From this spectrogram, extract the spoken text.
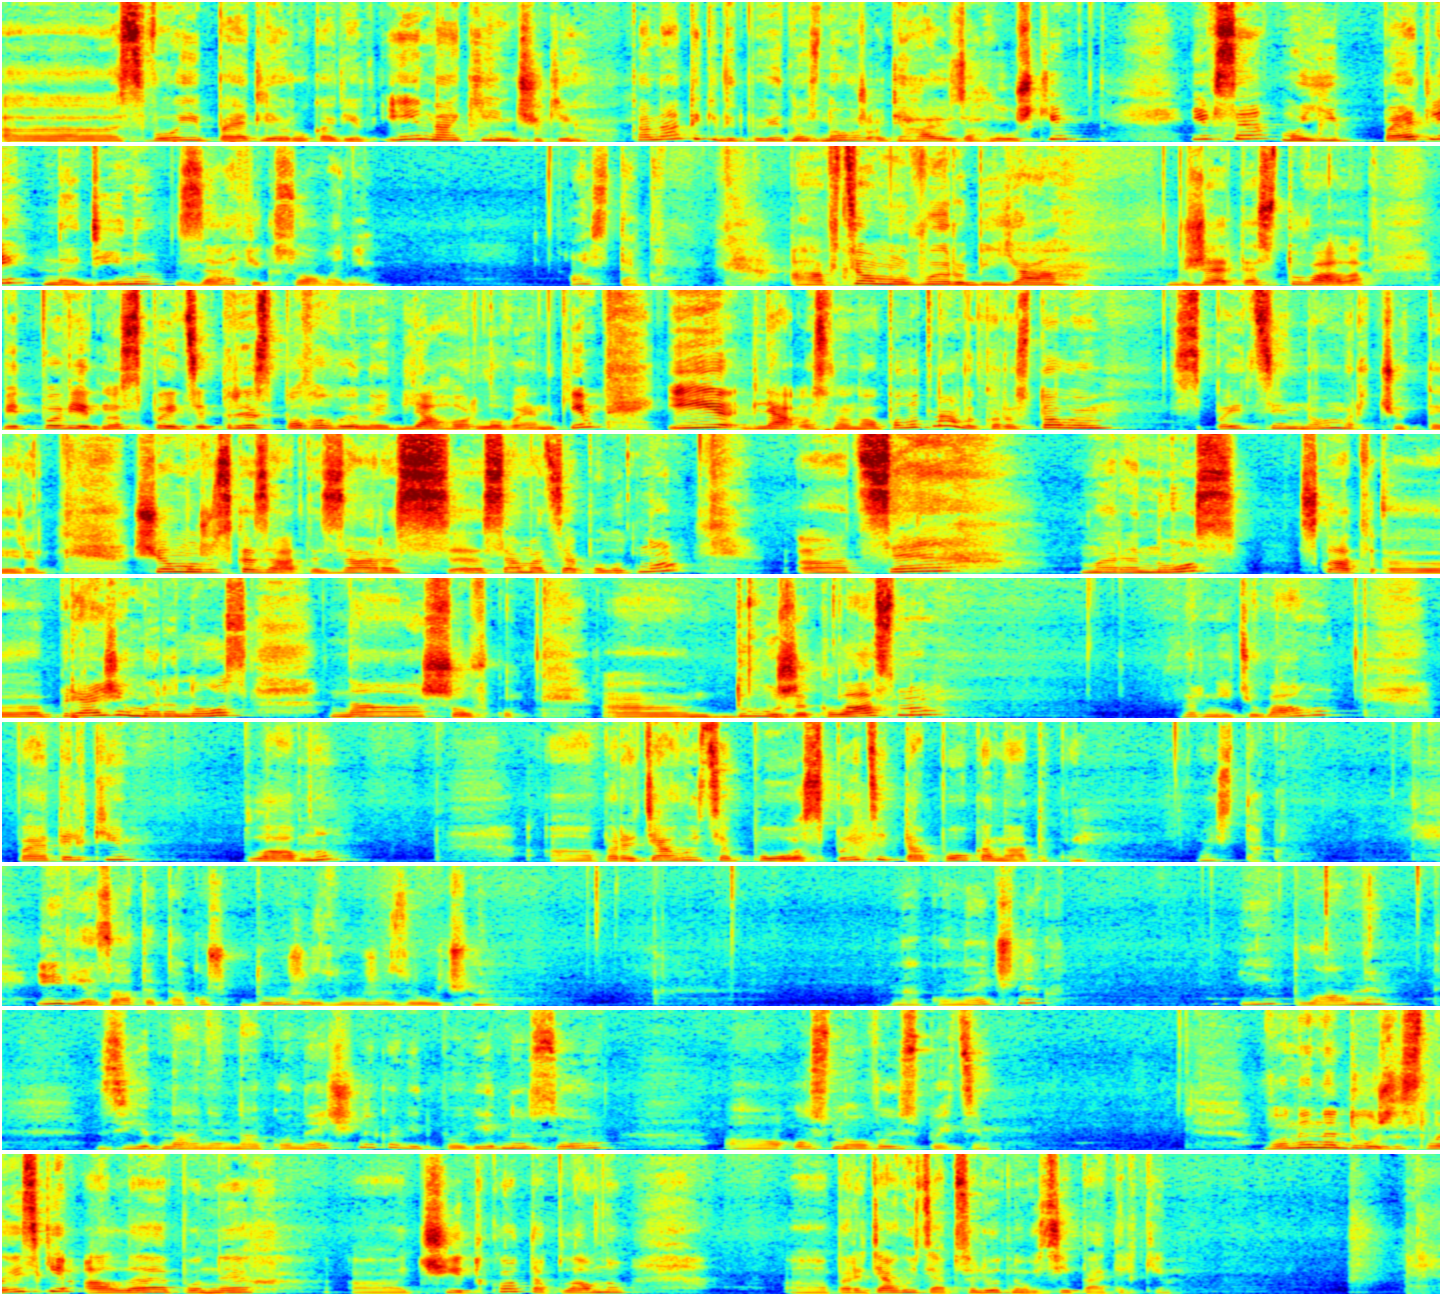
е, свої петлі рукавів. І на кінчики канатики, відповідно, знову ж одягаю заглушки. І все, мої петлі надійно зафіксовані. Ось так. А в цьому виробі я вже тестувала відповідно спиці 3,5 для горловинки. І для основного полотна використовую спиці номер 4 Що можу сказати? Зараз е, саме це полотно Це меринос, склад е, пряжі меринос на шовку. Е, Дуже класно. Зверніть увагу, петельки плавно перетягуються по спиці та по канатику. Ось так. І в'язати також дуже-дуже зручно. Наконечник і плавне з'єднання наконечника відповідно з основою спиці. Вони не дуже слизькі, але по них чітко та плавно перетягуються абсолютно усі петельки.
